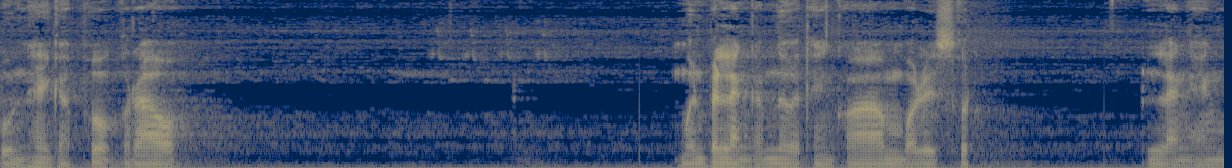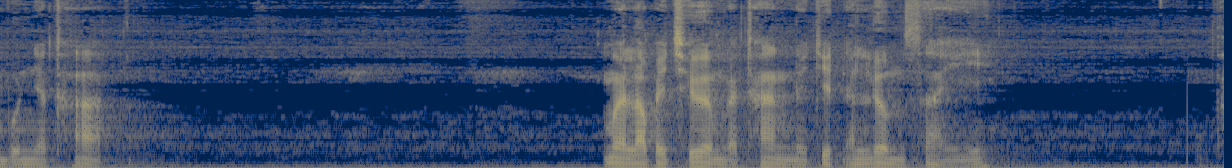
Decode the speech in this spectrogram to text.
บุญให้กับพวกเรา เหมือนเป็นแหล่งกำเนิดแห่งความบริสุทธิ์ แหล่งแห่งบุญญาธาตุเมื่อเราไปเชื่อมกับท่านโดยจิตอันเลื่อมใส ถ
